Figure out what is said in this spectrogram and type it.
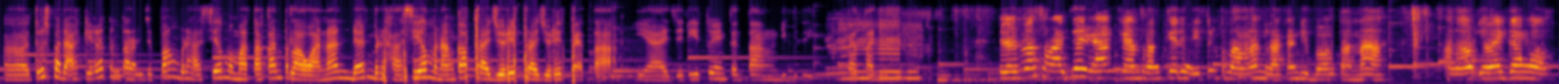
Uh, terus pada akhirnya tentara Jepang berhasil mematahkan perlawanan dan berhasil menangkap prajurit-prajurit peta. Ya, jadi itu yang tentang di peta di. Hmm. Ya, langsung aja ya yang terakhir yaitu perlawanan gerakan di bawah tanah atau ilegal.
